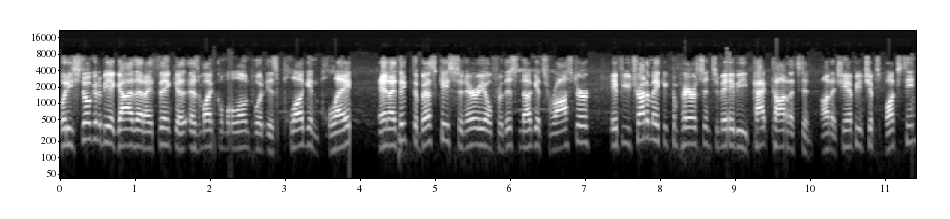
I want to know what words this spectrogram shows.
but he's still going to be a guy that I think, uh, as Michael Malone put, is plug and play. And I think the best case scenario for this Nuggets roster, if you try to make a comparison to maybe Pat Connaughton on a championships Bucks team,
